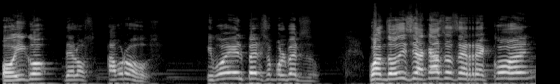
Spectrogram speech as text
o higos de los abrojos? Y voy a ir verso por verso. Cuando dice, ¿acaso se recogen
